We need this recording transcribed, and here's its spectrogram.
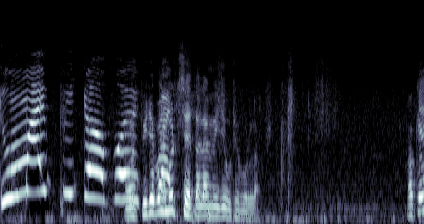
তোমার পিঠে পানি পড়ছে? তাহলে আমি এই যে উঠে পড়লাম। ওকে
